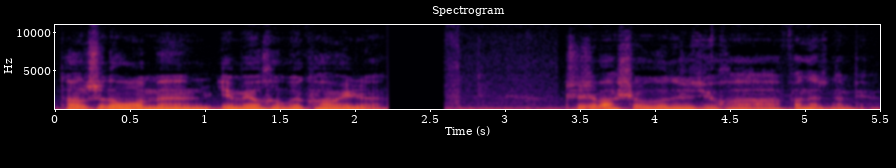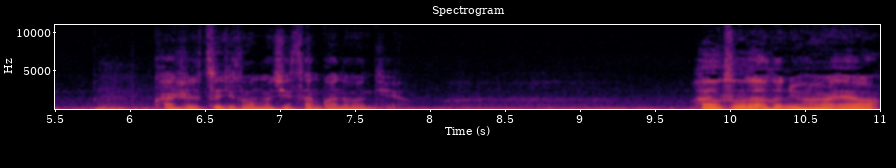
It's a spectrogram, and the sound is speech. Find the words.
当时的我们也没有很会宽慰人，只是把瘦哥的这句话放在那边，开始自己琢磨起三观的问题。还有苏仔和女孩 L，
